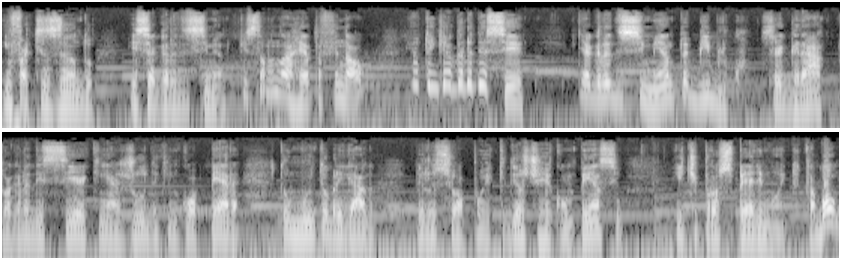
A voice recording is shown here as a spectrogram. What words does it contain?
enfatizando esse agradecimento? Porque estamos na reta final eu tenho que agradecer. E agradecimento é bíblico, ser grato, agradecer quem ajuda, quem coopera. Então, muito obrigado pelo seu apoio. Que Deus te recompense e te prospere muito, tá bom?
